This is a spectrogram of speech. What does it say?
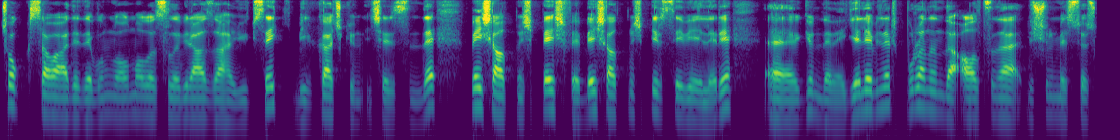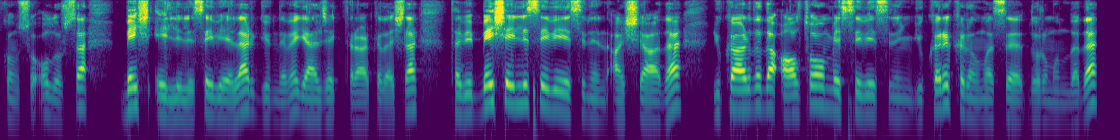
çok kısa vadede bunun olma olasılığı biraz daha yüksek. Birkaç gün içerisinde 5.65 ve 5.61 seviyeleri e, gündeme gelebilir. Buranın da altına düşülmesi söz konusu olursa 5.50'li seviyeler gündeme gelecektir arkadaşlar. Tabii 5.50 seviyesinin aşağıda, yukarıda da 6.15 seviyesinin yukarı kırılması durumunda da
